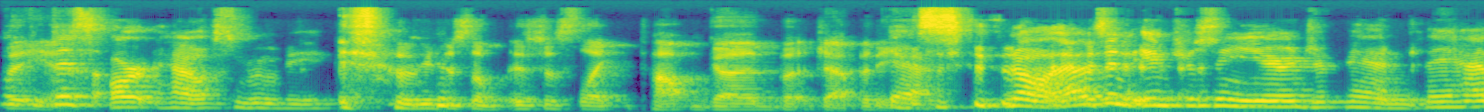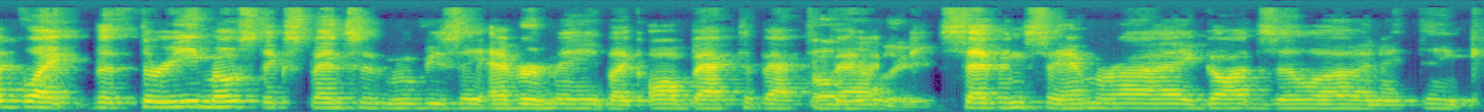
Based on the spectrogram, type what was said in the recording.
But yeah. this art house movie." It's really just a, it's just like Top Gun but Japanese. Yeah. No, that was an interesting year in Japan. They had like the three most expensive movies they ever made, like all back to back to Oh, back. really? Seven Samurai, Godzilla, and I think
